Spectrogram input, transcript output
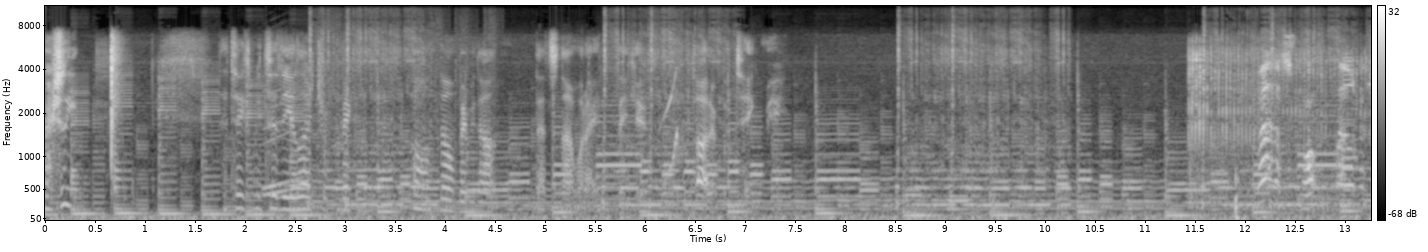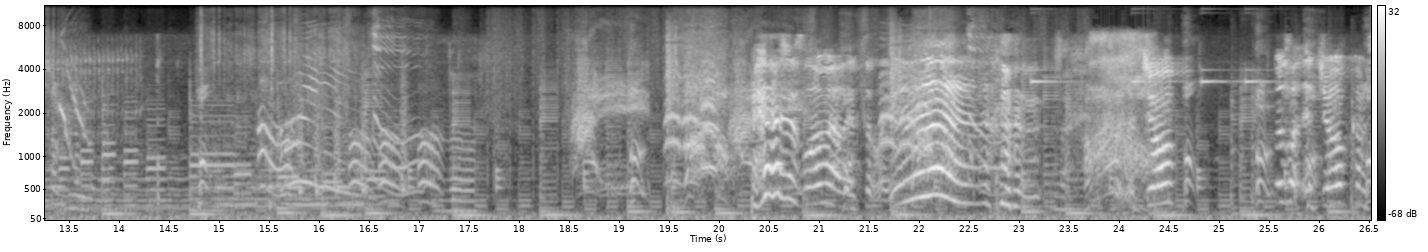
Actually, that takes me to the electric magnet. Oh no, maybe not. That's not what I think it thought it would take me. Well, that's not. Well, that's something wrong. No. Just love how it's like. It's the job. Feels like the job comes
